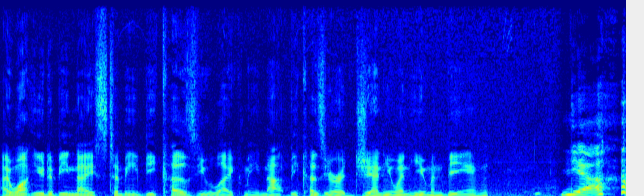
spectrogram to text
i want you to be nice to me because you like me not because you're a genuine human being Yeah.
